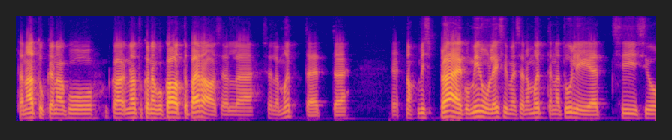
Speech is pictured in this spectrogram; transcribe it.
ta natuke nagu, natuke nagu kaotab ära selle, selle mõtte, et et noh, mis praegu minul esimesena mõttena tuli, et siis ju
